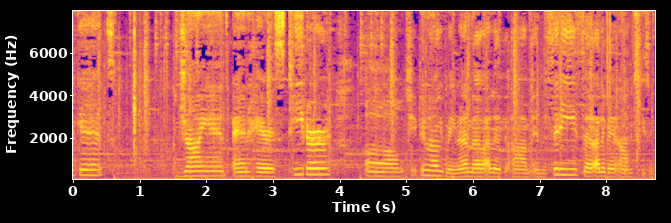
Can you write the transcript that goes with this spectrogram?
Target, Giant, and Harris Teeter. Um, you know, you may not know, I live um, in the city, so I live in, um, excuse me,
